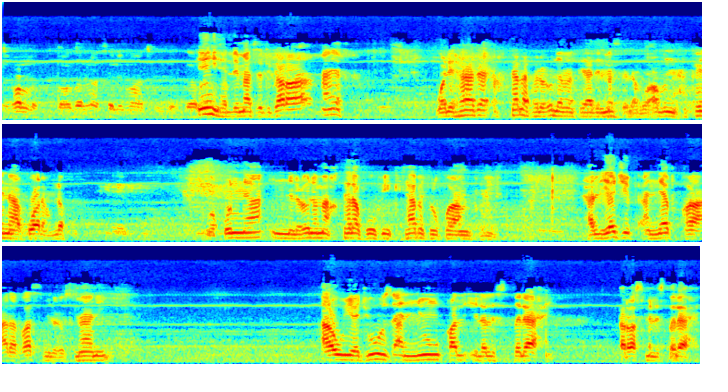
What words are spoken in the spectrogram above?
يغلط بعض الناس اللي ما تقدر إيه اللي ما تتقرأ ما يفهم. ولهذا اختلف العلماء في هذه المسألة وأظن حكينا أقوالهم لكم. وقلنا إن العلماء اختلفوا في كتابة القرآن الكريم. هل يجب أن يبقى على الرسم العثماني؟ أو يجوز أن ينقل إلى الاصطلاحي الرسم الاصطلاحي.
